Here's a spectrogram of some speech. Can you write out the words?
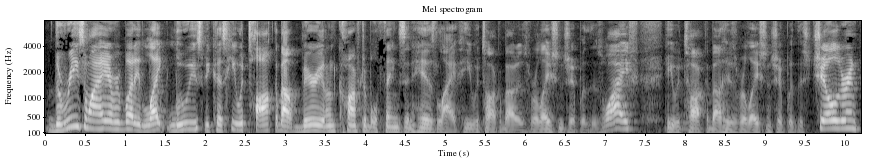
The reason why everybody liked Louis is because he would talk about very uncomfortable things in his life. He would talk about his relationship with his wife. He would talk about his relationship with his children.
